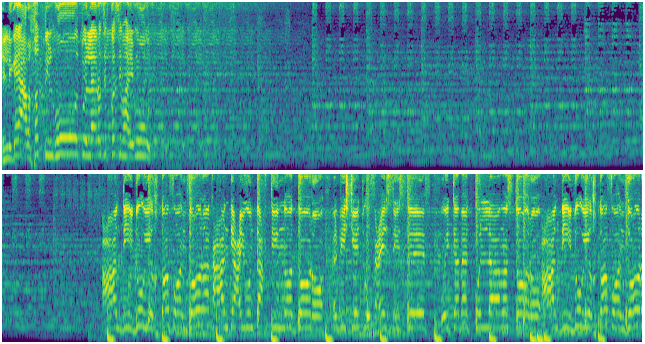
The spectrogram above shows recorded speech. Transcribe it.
اللي جاي على خط الموت واللي هيرازف قاسم هيموت. عندي ضو يخطف انظارك عندي عيون تحت النضارة. البس شتوي في عز الصيف والكبات كلها مسطرة عندي ضو يخطف انظارك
